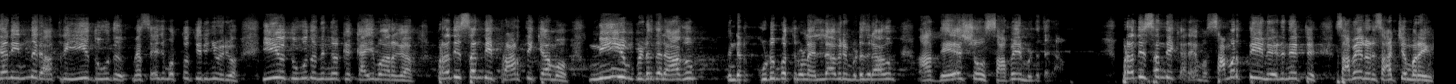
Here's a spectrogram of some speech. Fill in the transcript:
ഞാൻ ഇന്ന് രാത്രി ഈ ദൂത് മെസ്സേജ് മൊത്തം തിരിഞ്ഞു വരുമോ ഈ ദൂത് നിങ്ങൾക്ക് കൈമാറുക. പ്രതിസന്ധി പ്രാർത്ഥിക്കാമോ? നീയും വിടുതലാകും. നിന്റെ കുടുംബത്തിലുള്ള എല്ലാവരും വിടുതലാകും. ആ ദേശവും സഭയും വിടുതലാകും. പ്രതിസന്ധി കരയാമോ? സമൃദ്ധിയിൽ എഴുന്നേറ്റ് സഭയിൽ ഒരു സാക്ഷ്യം പറയും.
